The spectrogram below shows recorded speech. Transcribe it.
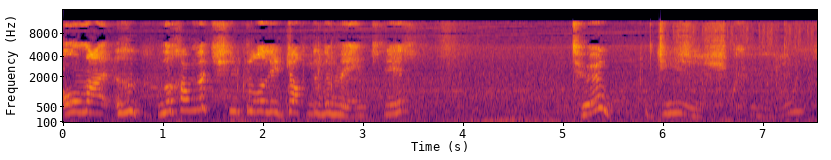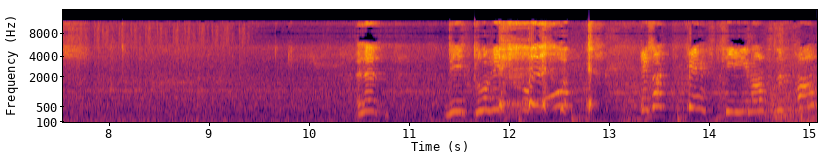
Oh my! Look how much bloody Doctor the Mains is. Two. Jesus Christ. And then these bloody. There's like 15 of them, Tom.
